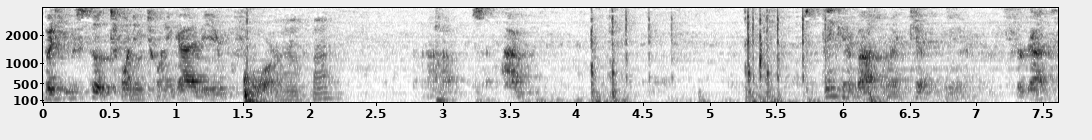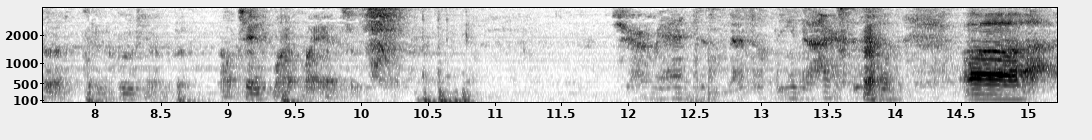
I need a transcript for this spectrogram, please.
but he was still 2020 guy the year before. Mm-hmm. Uh, so I was thinking about him. I kept, you know, forgot to, to include him, but I'll change my, my answer. Sure, man. Just mess up the entire system. uh,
